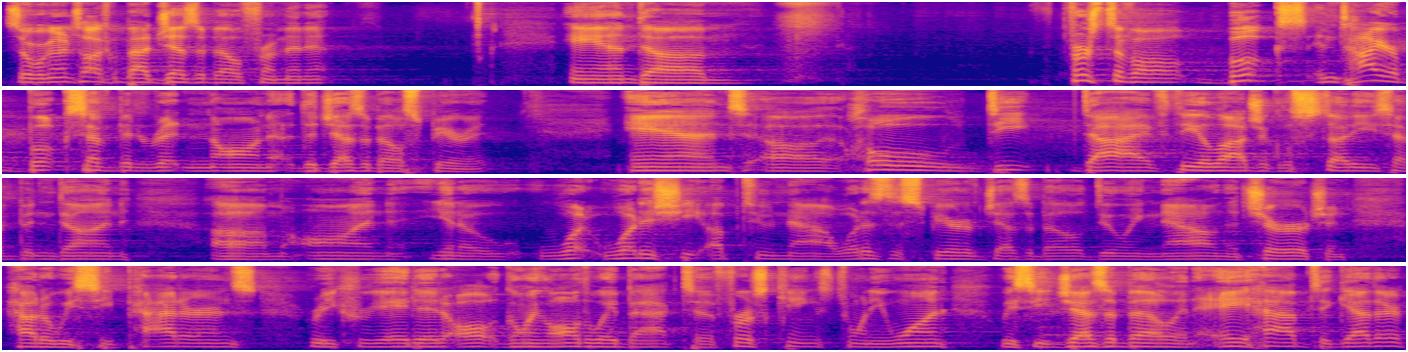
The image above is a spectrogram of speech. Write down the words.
So, we're going to talk about Jezebel for a minute. And. Um, First of all, books, entire books have been written on the Jezebel spirit. And uh, whole deep dive theological studies have been done. um, on, you know, what, what is she up to now? What is the spirit of Jezebel doing now in the church? And how do we see patterns recreated, all, going all the way back to 1 Kings 21? We see Jezebel and Ahab together.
